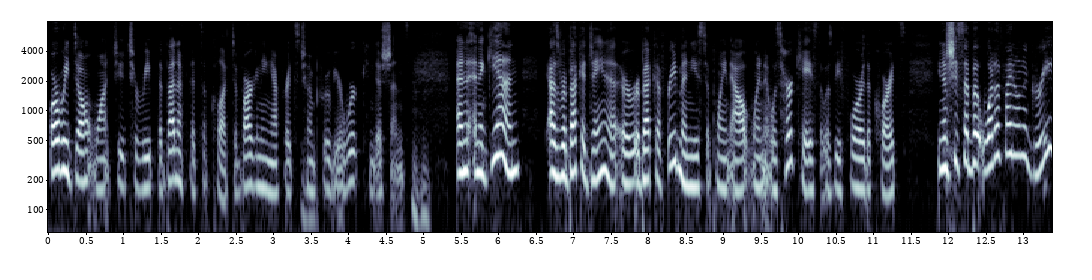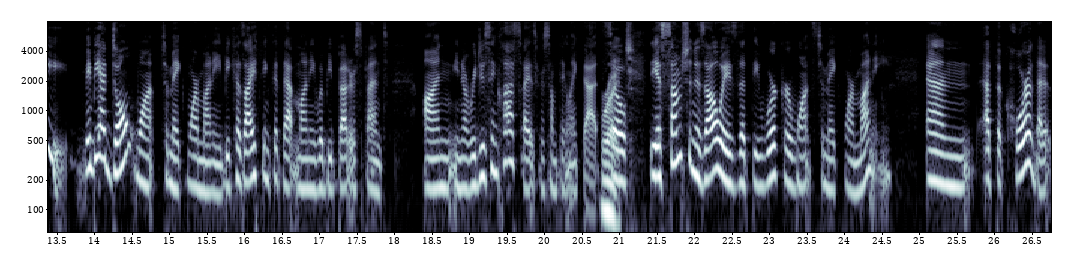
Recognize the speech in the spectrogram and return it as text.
or we don't want you to reap the benefits of collective bargaining efforts to improve your work conditions. Mm-hmm. And and again, as Rebecca Jane or Rebecca Friedrichs used to point out when it was her case that was before the courts, you know, she said, "But what if I don't agree? Maybe I don't want to make more money because I think that that money would be better spent." on you know reducing class size or something like that. Right. So the assumption is always that the worker wants to make more money. And at the core of that,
